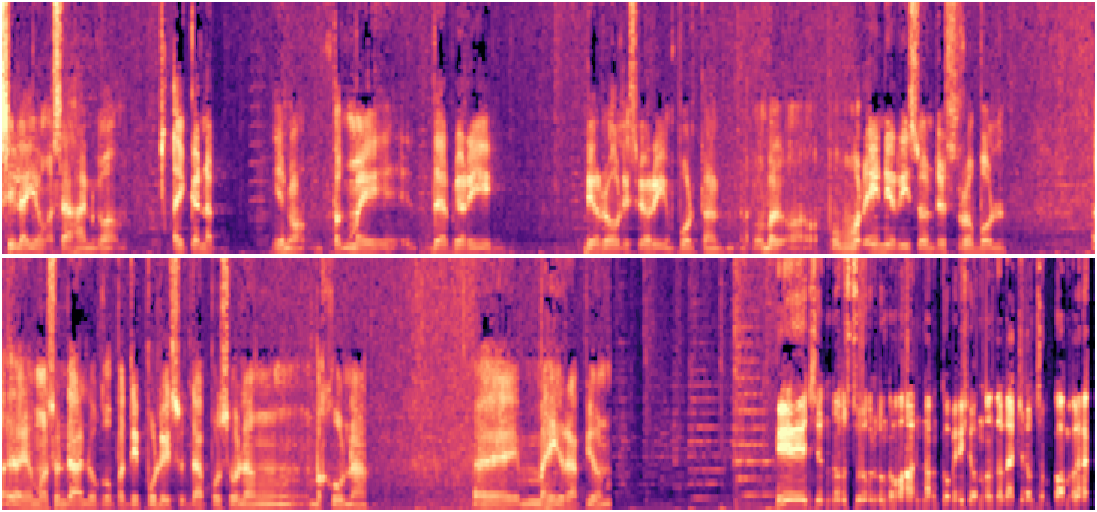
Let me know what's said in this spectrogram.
sila yung asahan ko. I cannot, you know, pag may, they're very, their role is very important. But for any reason there's trouble, uh, yung mga sundalo ko pati police, tapos walang bakuna, eh, mahirap yun. Isinusulong naman ng Commission on Elections of COMELEC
